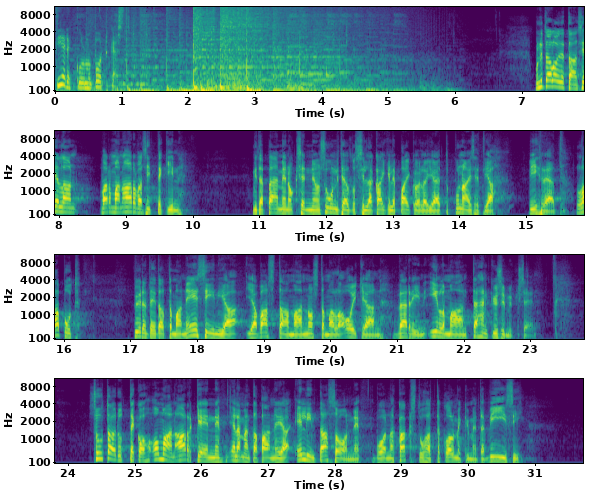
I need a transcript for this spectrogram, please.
Tiedekulma podcast. Mun nyt aloitetaan. Siellä on varmaan arvasittekin, mitä päämenoksenne on suunniteltu, sillä kaikille paikoille on jaettu punaiset ja vihreät laput. Pyydän teitä ottamaan ne esiin ja, ja vastaamaan nostamalla oikean värin ilmaan tähän kysymykseen. Suhtaudutteko omaan arkeenne, elämäntapaanne ja elintasoonne vuonna 2035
